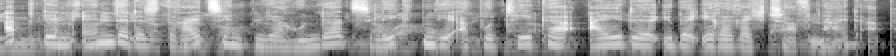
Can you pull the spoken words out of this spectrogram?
Ab dem Ende des 13. Jahrhunderts legten die Apotheker Eide über ihre Rechtschaffenheit ab.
